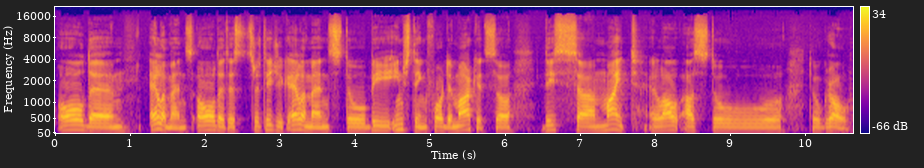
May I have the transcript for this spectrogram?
all the elements, all the strategic elements to be interesting for the market. So this uh, might allow us to to grow.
